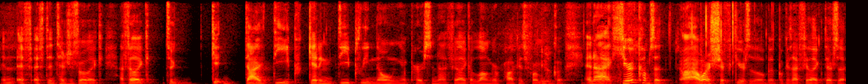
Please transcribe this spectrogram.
And if if the intention is sort like, I feel like to get dive deep, getting deeply knowing a person, I feel like a longer podcast form. would co- And I here comes a, I want to shift gears a little bit because I feel like there's a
